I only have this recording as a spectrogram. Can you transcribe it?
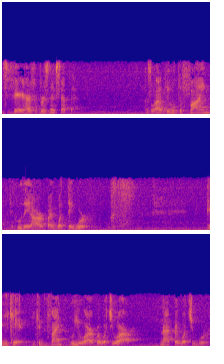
It's very hard for a person to accept that. Because a lot of people define who they are by what they were. And you can't. You can define who you are by what you are, not by what you were.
